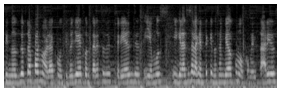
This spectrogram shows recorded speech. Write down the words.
si no es de otra forma, ¿verdad? Como que uno llegue a contar estas experiencias y hemos, y gracias a la gente que nos ha enviado como comentarios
